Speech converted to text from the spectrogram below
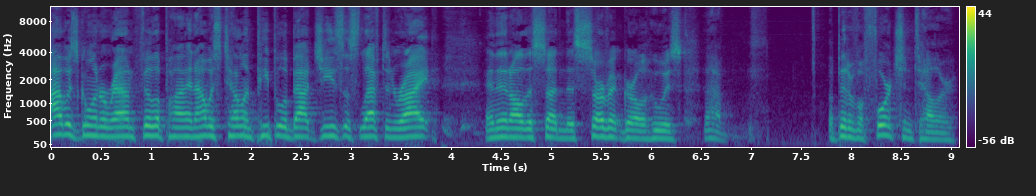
I was going around Philippi and I was telling people about Jesus left and right. And then all of a sudden, this servant girl who was uh, a bit of a fortune teller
